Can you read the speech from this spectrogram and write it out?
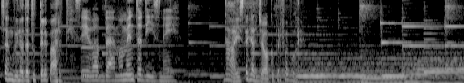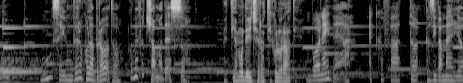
Sanguino da tutte le parti. Sì, vabbè, momento Disney. Dai, stai al gioco, per favore. Uh, sei un vero colabrodo. Come facciamo adesso? Mettiamo dei cerotti colorati. Buona idea. Ecco fatto. Così va meglio?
